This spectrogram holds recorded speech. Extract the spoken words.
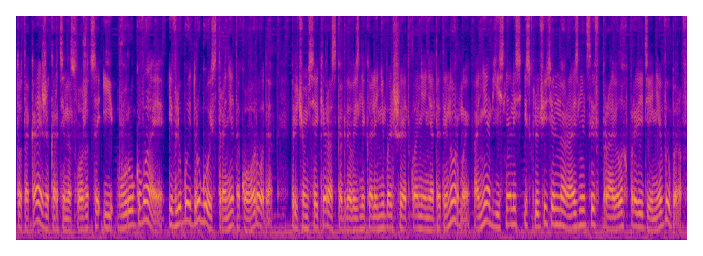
то такая же картина сложится и в Уругвае, и в любой другой стране такого рода. Причем всякий раз, когда возникали небольшие отклонения от этой нормы, они объяснялись исключительно разницей в правилах проведения выборов.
